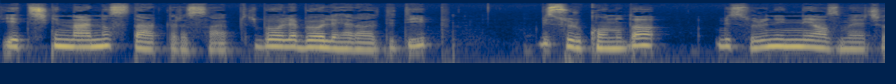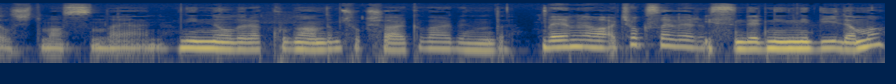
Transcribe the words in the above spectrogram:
yetişkinler nasıl dertlere sahiptir? Böyle böyle herhalde deyip bir sürü konuda bir sürü ninni yazmaya çalıştım aslında yani. Ninni olarak kullandığım çok şarkı var benim de. Benim de var çok severim. İsimleri ninni değil ama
